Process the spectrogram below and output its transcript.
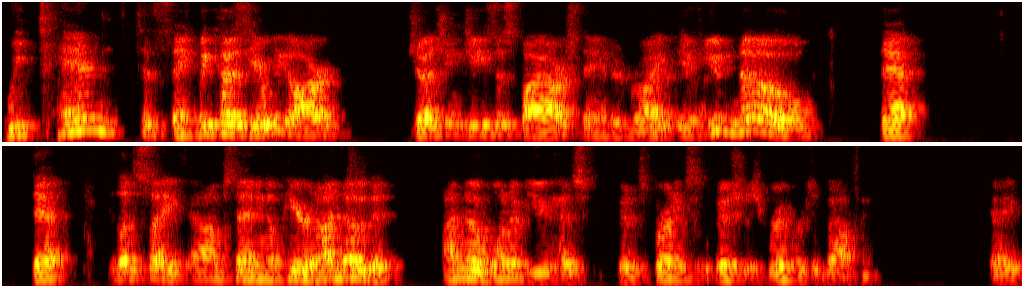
We tend to think, because here we are judging Jesus by our standard, right? If you know that, that, let's say I'm standing up here and I know that I know one of you has been spreading some vicious rumors about me. Okay.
